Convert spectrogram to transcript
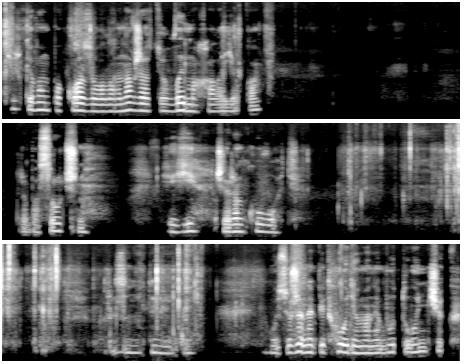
Тільки вам показувала, вона вже вимахала гілка. Треба срочно її черенкувати. Хризантемку. Ось уже на підході в мене бутончик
